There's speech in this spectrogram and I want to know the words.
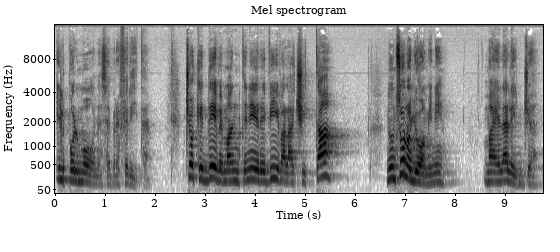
il polmone se preferite, ciò che deve mantenere viva la città non sono gli uomini, ma è la legge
